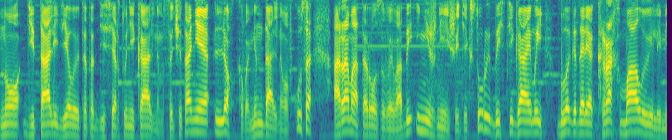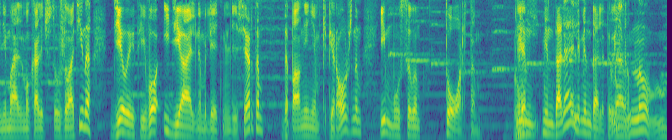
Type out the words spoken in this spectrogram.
Но детали делают этот десерт уникальным. Сочетание легкого миндального вкуса, аромата розовой воды и нежнейшей текстуры, достигаемой благодаря крахмалу или минимальному количеству желатина, делает его идеальным летним десертом, дополнением к пирожным и муссовым тортам. Мин- миндаля или миндаля, ты Да, выяснил? Ну,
